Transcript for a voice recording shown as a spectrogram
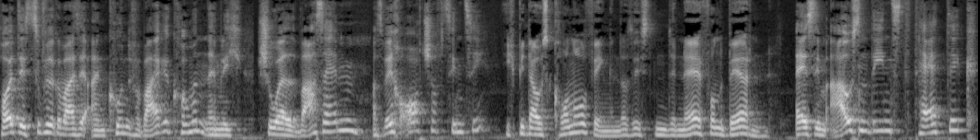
Heute ist zufälligerweise ein Kunde vorbeigekommen, nämlich Joel Wasem. Aus welcher Ortschaft sind Sie? Ich bin aus Konolfingen, das ist in der Nähe von Bern. Er ist im Außendienst tätig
